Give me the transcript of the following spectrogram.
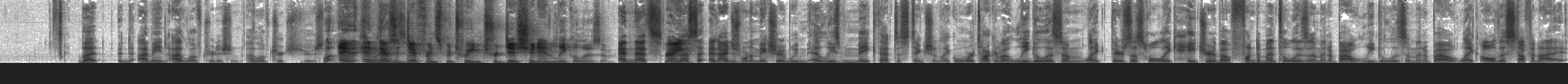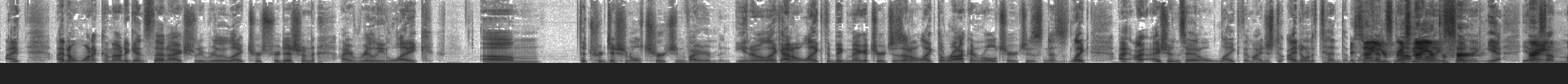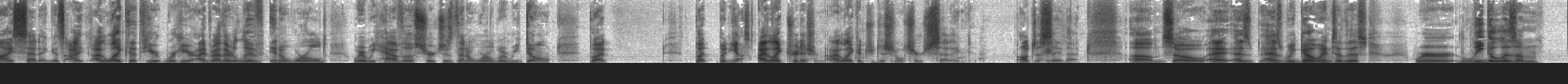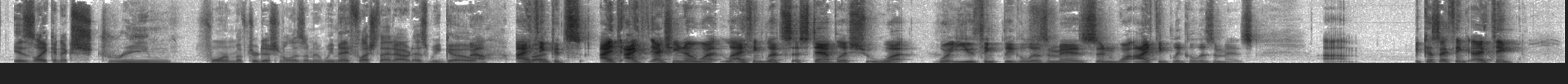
but I mean, I love tradition. I love church tradition. Well, and, So and there's a difference between tradition and legalism. and that's Right. and that's and I just want to make sure we at least make that distinction. Like when we're talking about legalism, like there's this whole like hatred about fundamentalism and about legalism and about like all this stuff. And I I I don't want to come out against that. I actually really like church tradition. I really like um the traditional church environment. You know, like I don't like the big mega churches. I don't like the rock and roll churches. necess- Like I, I, I shouldn't say I don't like them. I just I don't attend them. It's Like, not your- that's it's not your preferred. setting. Yeah, yeah. It's not my setting. It's I, I like that here, we're here. I'd rather live in a world where we have those churches than a world where we don't. But but but yes, I like tradition. I like a traditional church setting. I'll just say that. Um, so as as we go into this, where legalism is like an extreme form of traditionalism, and we may flesh that out as we go. Well, I but- think it's I I actually know what I think. Let's establish what what you think legalism is and what I think legalism is, um, because I think I think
